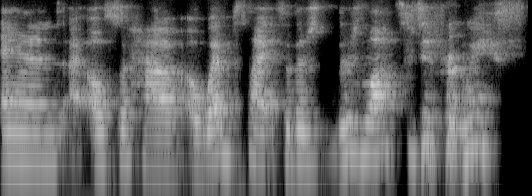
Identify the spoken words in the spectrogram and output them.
And I also have a website. So there's there's lots of different ways.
